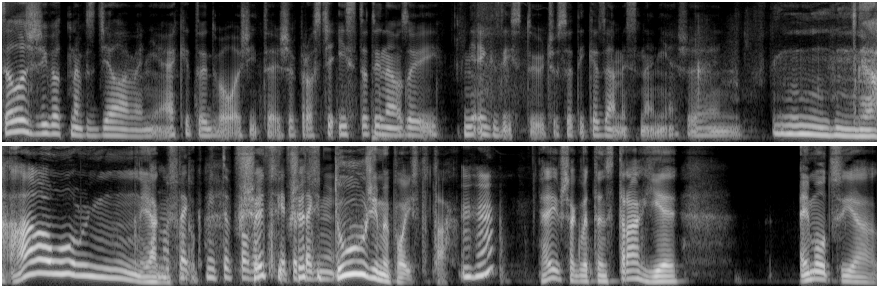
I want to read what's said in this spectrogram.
celoživotné vzdelávanie, aké to je dôležité, že proste istoty naozaj neexistujú, čo sa týka zamestnania. Že... Mm, jak no, tak to... Mi to povedz, všetci to všetci tak túžime po istotách. Mm-hmm. Hej, však ten strach je emócia,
